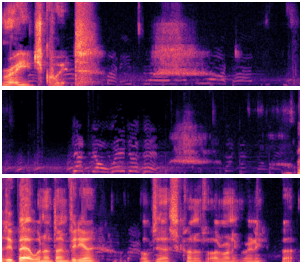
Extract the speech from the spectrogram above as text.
Rage quit. Get your wages in. I do better when I don't video. Obviously, that's kind of ironic, really. But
